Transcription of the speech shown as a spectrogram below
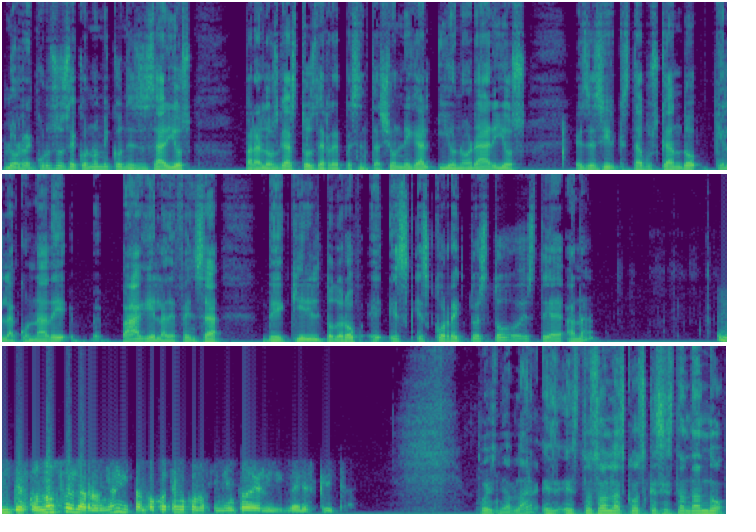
los recursos económicos necesarios para los gastos de representación legal y honorarios, es decir, que está buscando que la CONADE pague la defensa de Kirill Todorov. ¿Es, es correcto esto, este, Ana? Desconozco la reunión y tampoco tengo conocimiento del, del escrito. Pues ni hablar. Es, Estas son las cosas que se están dando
